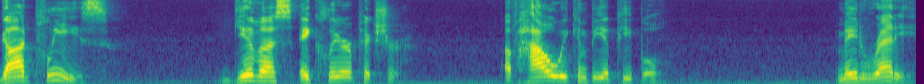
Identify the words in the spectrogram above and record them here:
God, please give us a clearer picture of how we can be a people made ready,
